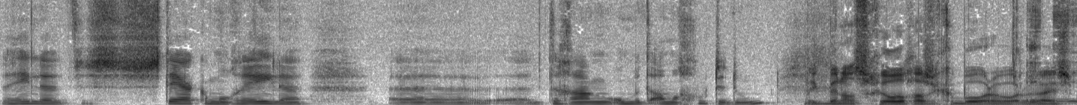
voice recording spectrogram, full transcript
hele sterke morele drang om het allemaal goed te doen. Ik ben al schuldig als ik geboren word, bij wijze van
